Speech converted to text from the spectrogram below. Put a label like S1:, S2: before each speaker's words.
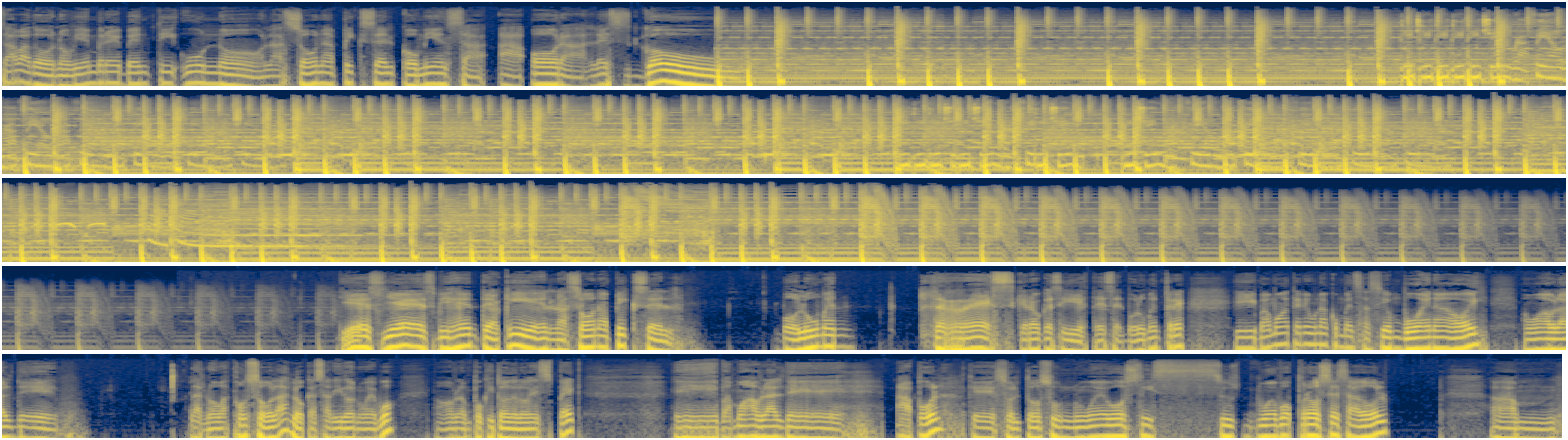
S1: Sábado, noviembre 21, la zona Pixel comienza ahora. Let's go. Yes, yes, mi gente, aquí en la zona Pixel, volumen 3, creo que sí, este es el volumen 3. Y vamos a tener una conversación buena hoy. Vamos a hablar de las nuevas consolas, lo que ha salido nuevo. Vamos a hablar un poquito de los specs. Y vamos a hablar de Apple, que soltó su nuevo, su nuevo procesador. am,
